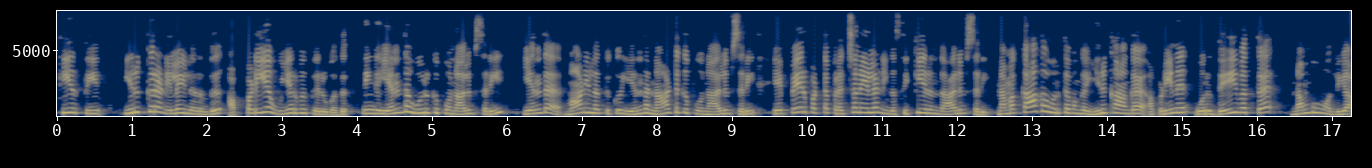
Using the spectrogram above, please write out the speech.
கீர்த்தி இருக்கிற நிலையிலிருந்து அப்படியே உயர்வு பெறுவது. நீங்க எந்த ஊருக்கு போனாலும் சரி எந்த மாநிலத்துக்கு எந்த நாட்டுக்கு போனாலும் சரி எப்பேற்பட்ட பிரச்சனையில நீங்க சிக்கி இருந்தாலும் சரி நமக்காக ஒருத்தவங்க இருக்காங்க அப்படின்னு ஒரு தெய்வத்தை நம்புவோம் இல்லையா?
